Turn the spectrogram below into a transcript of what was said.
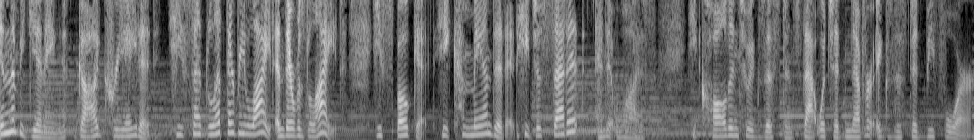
In the beginning, God created. He said, Let there be light, and there was light. He spoke it, He commanded it, He just said it, and it was. He called into existence that which had never existed before.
